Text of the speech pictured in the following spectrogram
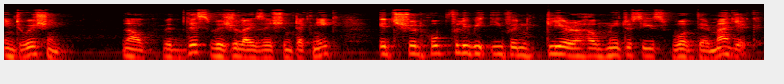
intuition. Now, with this visualization technique, it should hopefully be even clearer how matrices work their magic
